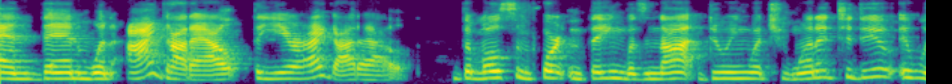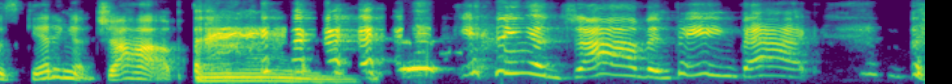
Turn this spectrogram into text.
And then when I got out, the year I got out, the most important thing was not doing what you wanted to do it was getting a job. Mm. getting a job and paying back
